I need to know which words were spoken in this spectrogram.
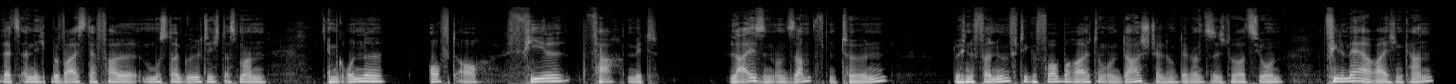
letztendlich beweist der Fall mustergültig, dass man im Grunde oft auch vielfach mit leisen und sanften Tönen durch eine vernünftige Vorbereitung und Darstellung der ganzen Situation viel mehr erreichen kann,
